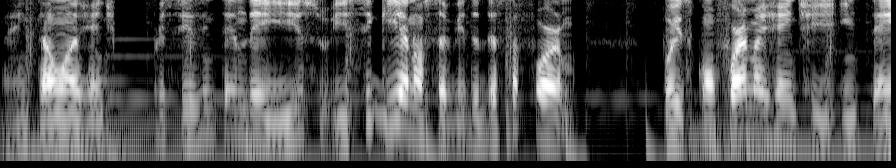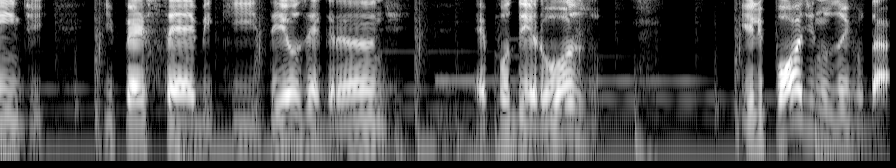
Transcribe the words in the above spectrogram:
Né? Então a gente precisa entender isso e seguir a nossa vida dessa forma. Pois conforme a gente entende e percebe que Deus é grande, é poderoso, ele pode nos ajudar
